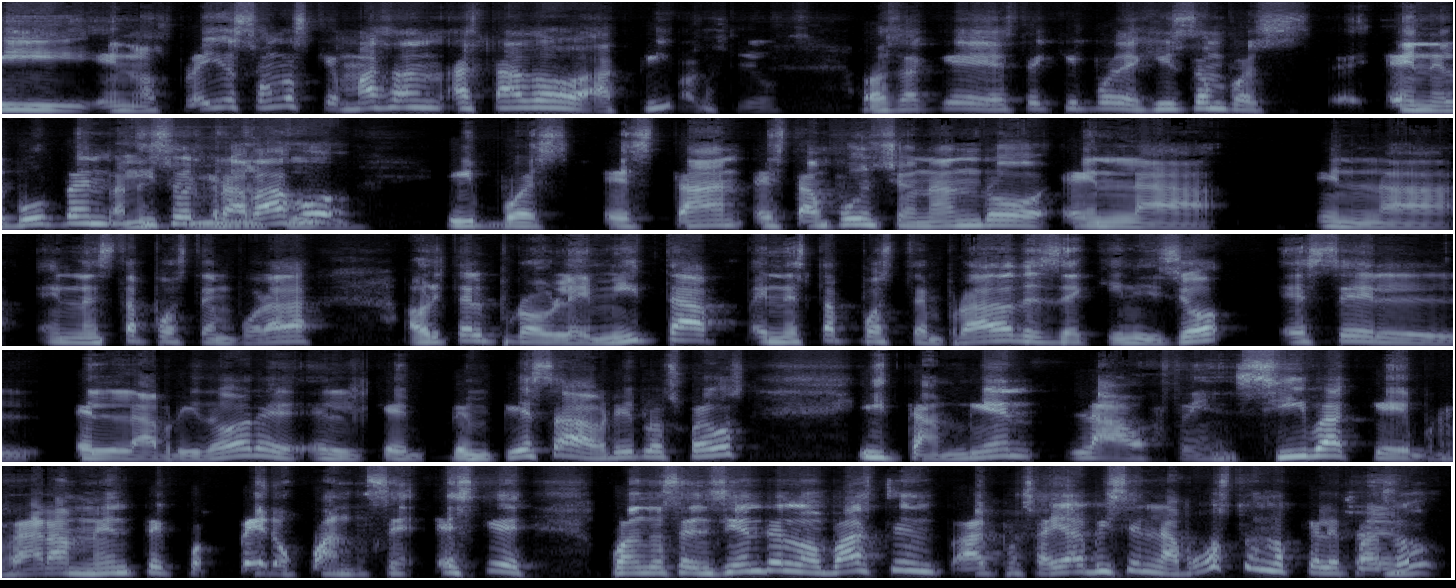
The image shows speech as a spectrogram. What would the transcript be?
y en los playoffs son los que más han ha estado activos. O sea que este equipo de Houston pues en el bullpen hizo el trabajo y pues están, están funcionando en la en la en esta postemporada. Ahorita el problemita en esta postemporada desde que inició es el, el abridor, el, el que empieza a abrir los juegos y también la ofensiva que raramente, pero cuando se, es que cuando se encienden los ah, pues allá viste en la Boston lo que le pasó.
